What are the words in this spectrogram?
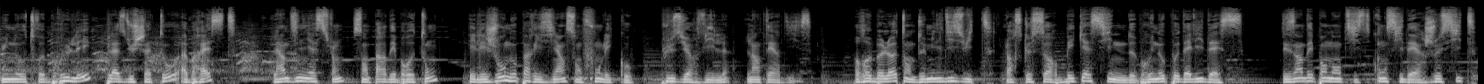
une autre brûlée, place du Château, à Brest. L'indignation s'empare des Bretons, et les journaux parisiens s'en font l'écho. Plusieurs villes l'interdisent. Rebelote en 2018, lorsque sort Bécassine de Bruno Podalides. Les indépendantistes considèrent, je cite,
